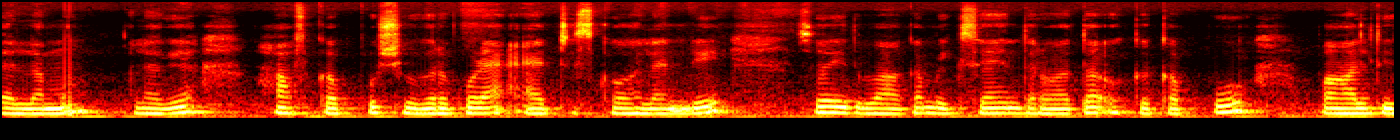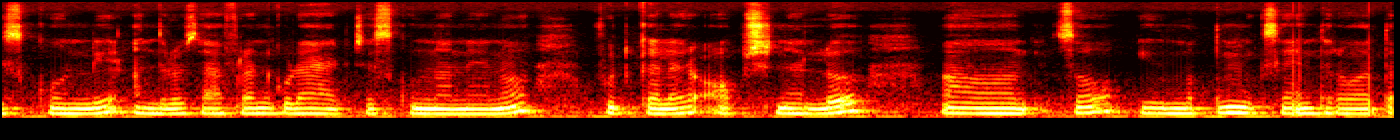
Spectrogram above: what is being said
బెల్లము అలాగే హాఫ్ కప్పు షుగర్ కూడా యాడ్ చేసుకోవాలండి. సో ఇది బాగా మిక్స్ అయిన తర్వాత ఒక కప్పు పాలు తీసుకోండి. అందులో సాఫ్రాన్ కూడా యాడ్ చేసుకున్నాను నేను. ఫుడ్ కలర్ ఆప్షనల్లో సో ఇది మొత్తం మిక్స్ అయిన తర్వాత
